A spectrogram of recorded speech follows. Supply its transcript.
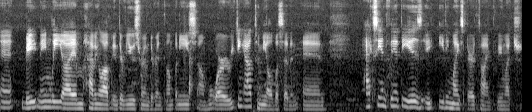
And ba- namely, I'm having a lot of interviews from different companies um, who are reaching out to me all of a sudden, and Axie Infinity is eating my spare time pretty much.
